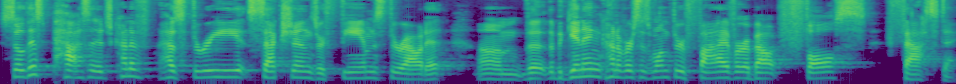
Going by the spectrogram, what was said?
So, this passage kind of has three sections or themes throughout it. Um, the, the beginning, kind of verses one through five, are about false fasting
